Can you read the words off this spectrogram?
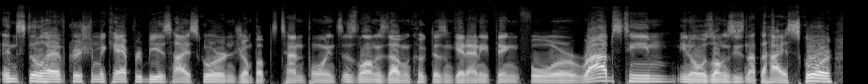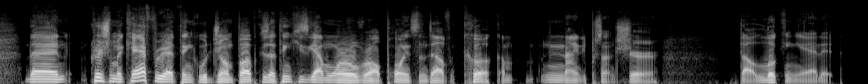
and still have Christian McCaffrey be his high scorer and jump up to 10 points as long as Dalvin Cook doesn't get anything for Rob's team, you know, as long as he's not the highest score, then Christian McCaffrey, I think, would jump up because I think he's got more overall points than Dalvin Cook. I'm 90% sure without looking at it.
